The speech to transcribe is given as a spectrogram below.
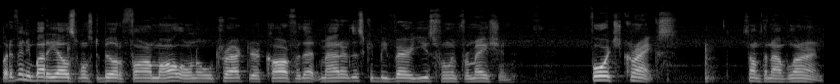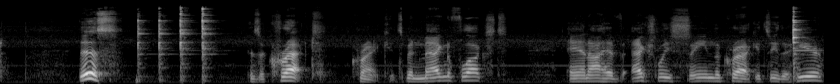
but if anybody else wants to build a Farmall or an old tractor or car for that matter, this could be very useful information. Forged cranks, something I've learned. This is a cracked crank. It's been magnafluxed and I have actually seen the crack. It's either here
